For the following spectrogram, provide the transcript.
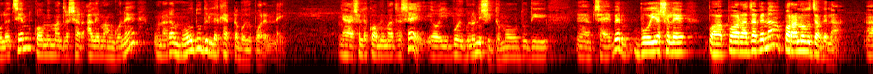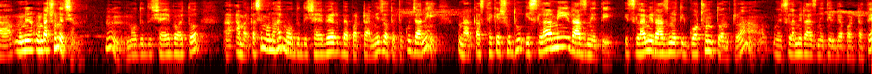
বলেছেন কওমি মাদ্রাসার আলেম অঙ্গনে ওনারা মৌদুদির লেখা একটা বইও পড়েন নাই। আসলে কমি মাদ্রাসায় ওই বইগুলো নিষিদ্ধ। মৌদুদি সাহেবের বই আসলে পড়া যাবে না, পড়ানোও যাবে না। উনি, ওনারা শুনেছেন। হুম মৌদুদি সাহেব হয়তো আমার কাছে মনে হয় মৌদুদি সাহেবের ব্যাপারটা আমি যতটুকু জানি ওনার কাছ থেকে শুধু ইসলামী রাজনীতি, ইসলামী রাজনৈতিক গঠনতন্ত্র ইসলামী রাজনীতির ব্যাপারটাতে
